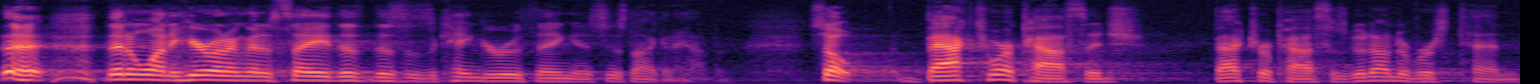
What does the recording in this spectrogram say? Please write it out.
they don't want to hear what I'm going to say. This, this is a kangaroo thing, and it's just not going to happen. So, back to our passage. Back to our passage. Go down to verse 10.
